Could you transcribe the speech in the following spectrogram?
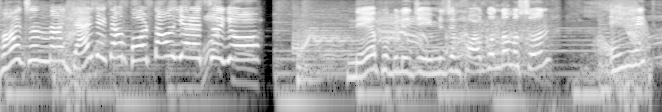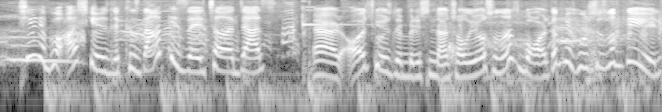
Vay canına gerçekten portal yaratıyor. Ne yapabileceğimizin farkında mısın? Evet, şimdi bu aşk gözlü kızdan pizzayı çalacağız. Eğer aç gözlü birisinden çalıyorsanız bu artık bir hırsızlık değil.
